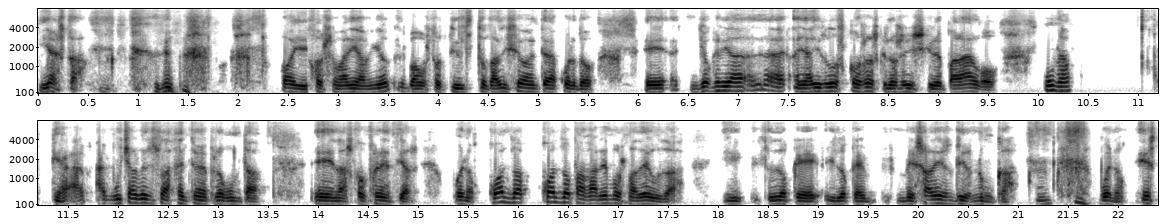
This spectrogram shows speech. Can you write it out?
y ya está. Oye, José María, yo, vamos totalísimamente de acuerdo. Eh, yo quería añadir dos cosas que no sé si sirven para algo. Una, que muchas veces la gente me pregunta en las conferencias, bueno, ¿cuándo, ¿cuándo pagaremos la deuda? Y lo que y lo que me sale es decir nunca. Bueno, es,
